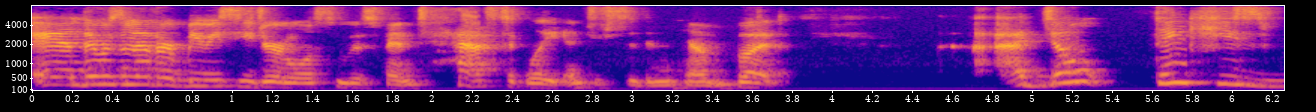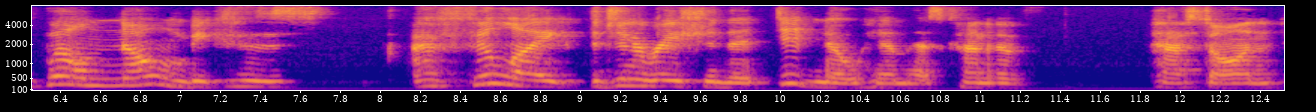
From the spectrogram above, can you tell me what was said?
And there was another BBC journalist who was fantastically interested in him, but I don't think he's well known because I feel like the generation that did know him has kind of passed on,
